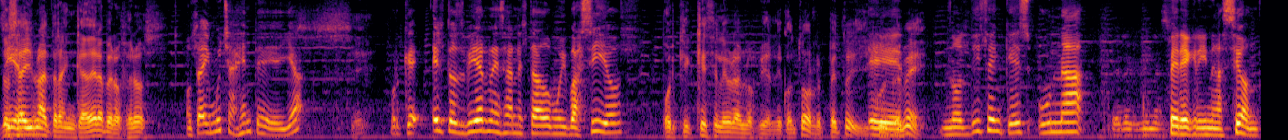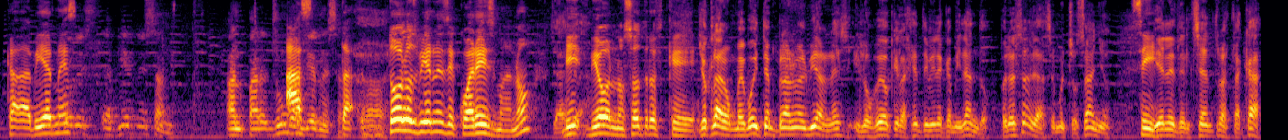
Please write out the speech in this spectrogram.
Entonces hay una trancadera pero feroz. O sea, hay mucha gente ya. Sí. Porque estos viernes han estado muy vacíos. Porque ¿qué celebran los viernes? Con todo respeto y Eh, discúlpeme. nos dicen que es una Peregrinación. peregrinación cada viernes Entonces, a Viernes Santo. Para Viernes Santo. todos los viernes de cuaresma, ¿no? Ya, Vi- ya. Vio nosotros que Yo, claro, me voy temprano el viernes y los veo que la gente viene caminando. Pero eso de hace muchos años. Sí. Viene del centro hasta acá.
